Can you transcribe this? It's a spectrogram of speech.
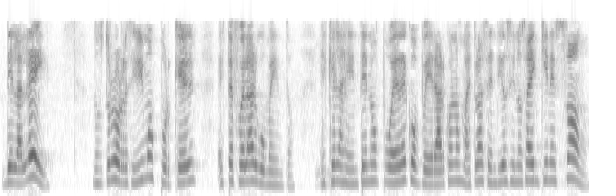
de la ley, nosotros lo recibimos porque este fue el argumento. Es que la gente no puede cooperar con los maestros ascendidos si no saben quiénes son,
